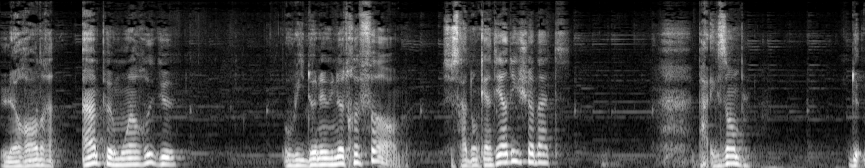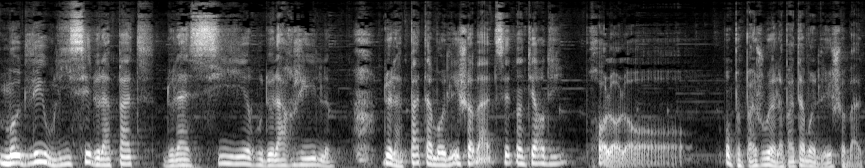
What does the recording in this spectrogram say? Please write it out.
le rendre un peu moins rugueux ou lui donner une autre forme. Ce sera donc interdit Shabbat. Par exemple, de modeler ou lisser de la pâte, de la cire ou de l'argile. De la pâte à modeler Shabbat, c'est interdit. Oh là là, jouer à la pâte à modeler Shabbat.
